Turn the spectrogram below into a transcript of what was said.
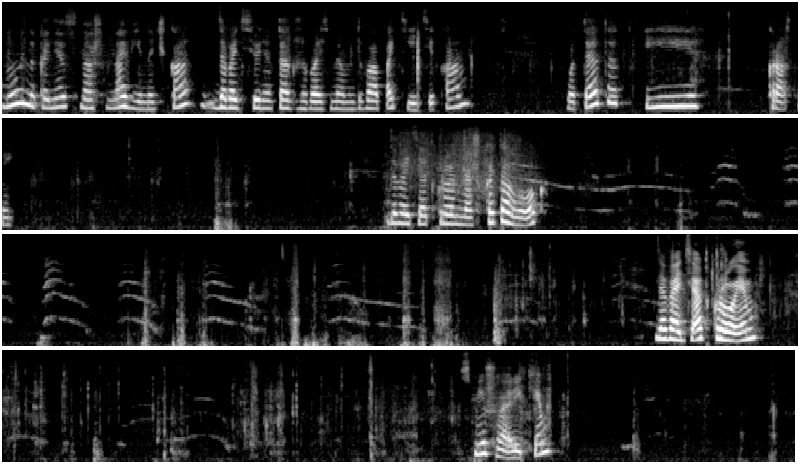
Ну и, наконец, наша новиночка. Давайте сегодня также возьмем два пакетика. Вот этот и красный. Давайте откроем наш каталог. Давайте откроем. Смешарики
